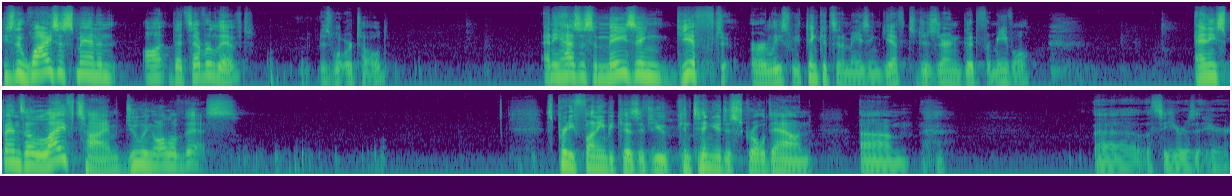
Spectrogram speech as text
he's the wisest man in, on, that's ever lived, is what we're told. And he has this amazing gift, or at least we think it's an amazing gift, to discern good from evil. And he spends a lifetime doing all of this. It's pretty funny because if you continue to scroll down, um, uh, let's see, here is it here?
